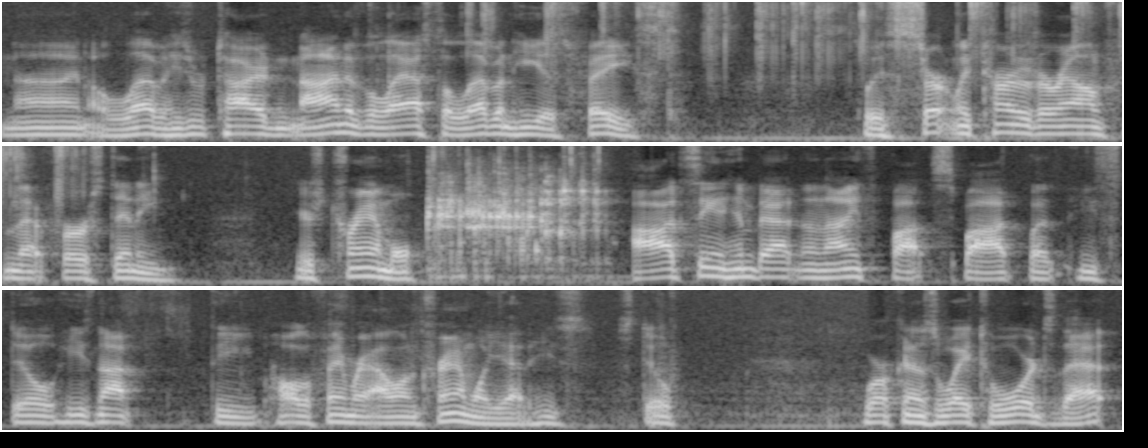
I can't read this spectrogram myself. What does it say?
nine, 11. He's retired nine of the last 11 he has faced. So he's certainly turned it around from that first inning. Here's Trammell. Odd seeing him bat in the ninth spot, but he's still, he's not the Hall of Famer Alan Trammell yet. He's still working his way towards that.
